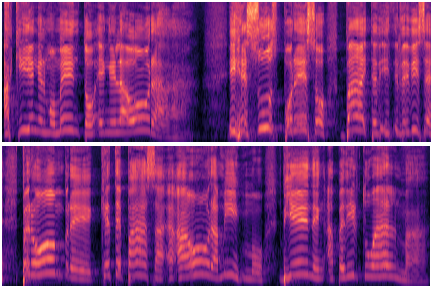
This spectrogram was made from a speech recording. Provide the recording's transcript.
Aquí en el momento, en el ahora. Y Jesús por eso va y, le dice, pero hombre, ¿qué te pasa? Ahora mismo vienen a pedir tu alma.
